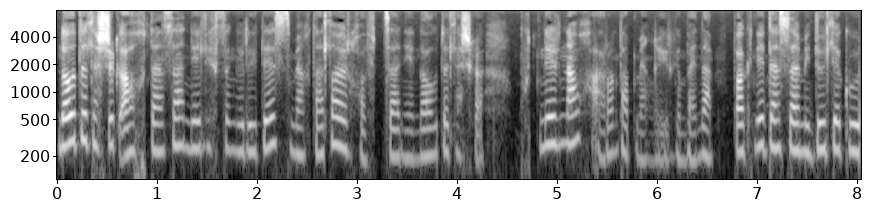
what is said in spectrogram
Ногдол ашиг авах дансаа нээлгсэн иргэдээс 1072 хувьцааны ногдол ашиг бүтнээр нь авах 15 мянган иргэн байна. Банкны дансаа мэдүүлээгүй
